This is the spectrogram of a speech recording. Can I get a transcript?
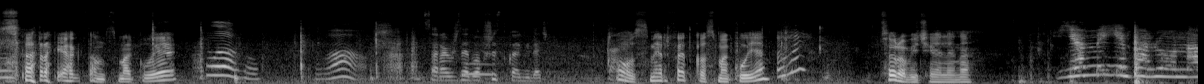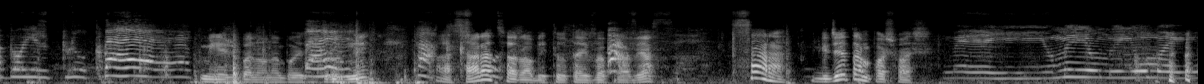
Sara, jak tam smakuje? Sara już zjadła wszystko, jak widać. O, smerfetko smakuje. Co robicie, Elena? Bo jest brudny. Mijesz balona, bo jest brudny. A Sara co robi tutaj, wyprawia? Sara, gdzie tam poszłaś? Myju, myju, myju, myju,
